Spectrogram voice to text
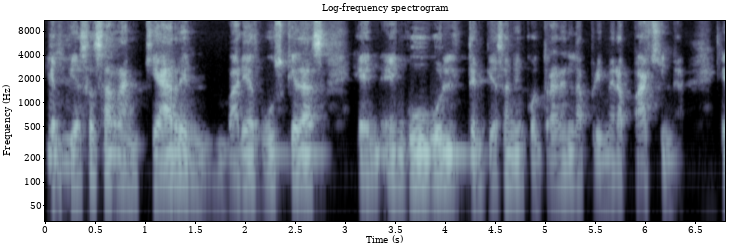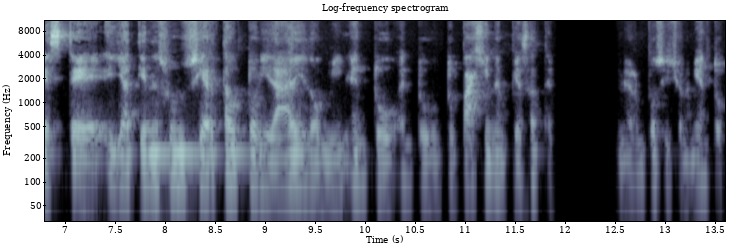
empiezas a rankear en varias búsquedas en, Google, te empiezan a encontrar en la primera página. Este, ya tienes una cierta autoridad y en, tu, en tu, página empieza a tener un posicionamiento.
